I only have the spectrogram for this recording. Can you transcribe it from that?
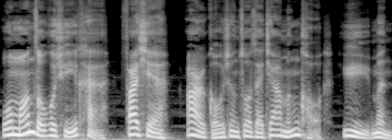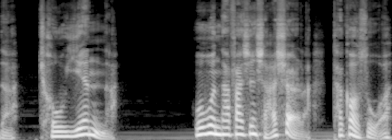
我忙走过去一看，发现二狗正坐在家门口，郁闷的抽烟呢。我问他发生啥事儿了，他告诉我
